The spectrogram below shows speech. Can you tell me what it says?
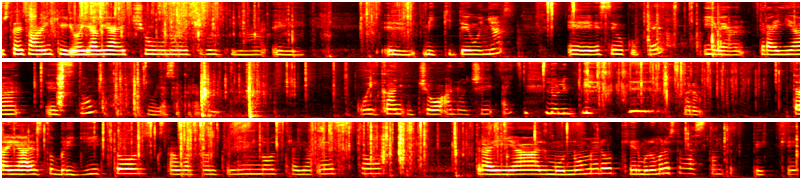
ustedes saben que yo ya había hecho uno de estos eh, el, mi kit de uñas. Eh, este ocupé. Y vean, traía esto. Lo voy a sacar rapidito. Oigan, yo anoche... Ay, no limpié. Bueno, traía estos brillitos que están bastante lindos. Traía esto. Traía el monómero, que el monómero está bastante pequeño.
